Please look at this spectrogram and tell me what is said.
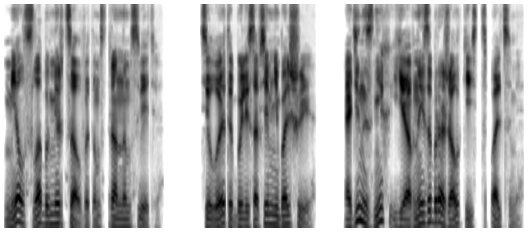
Мел слабо мерцал в этом странном свете. Силуэты были совсем небольшие. Один из них явно изображал кисть с пальцами.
